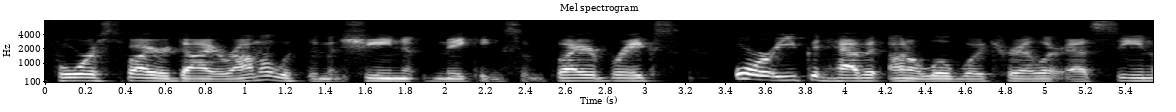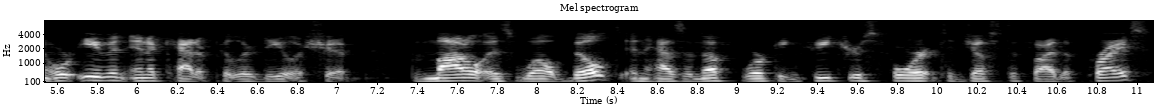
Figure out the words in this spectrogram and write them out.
forest fire diorama with the machine making some fire breaks, or you can have it on a lowboy trailer as seen, or even in a Caterpillar dealership. The model is well built and has enough working features for it to justify the price.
